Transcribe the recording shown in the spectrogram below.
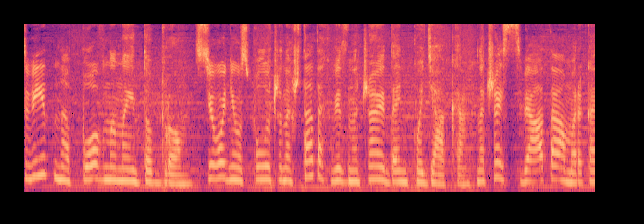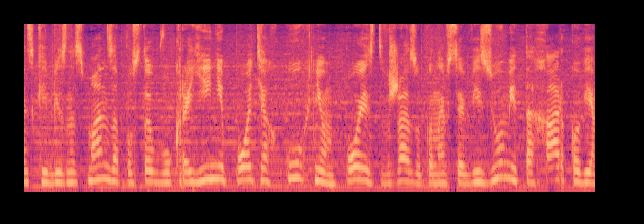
Світ наповнений добром. Сьогодні у Сполучених Штатах відзначають День подяки. На честь свята американський бізнесмен запустив в Україні потяг кухню. Поїзд вже зупинився в Ізюмі та Харкові,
